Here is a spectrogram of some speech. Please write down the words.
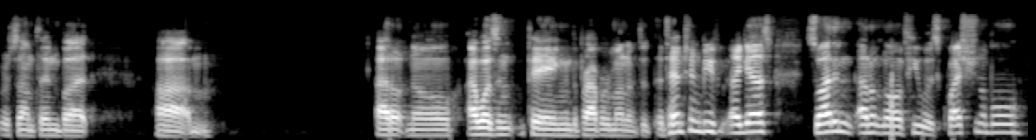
or something, but um, I don't know. I wasn't paying the proper amount of attention, I guess. So I didn't. I don't know if he was questionable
